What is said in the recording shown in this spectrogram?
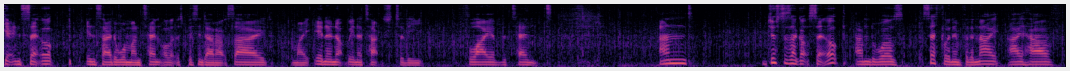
getting set up inside a one-man tent while it was pissing down outside, my inner not being attached to the fly of the tent, and just as I got set up and was settling in for the night, I have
